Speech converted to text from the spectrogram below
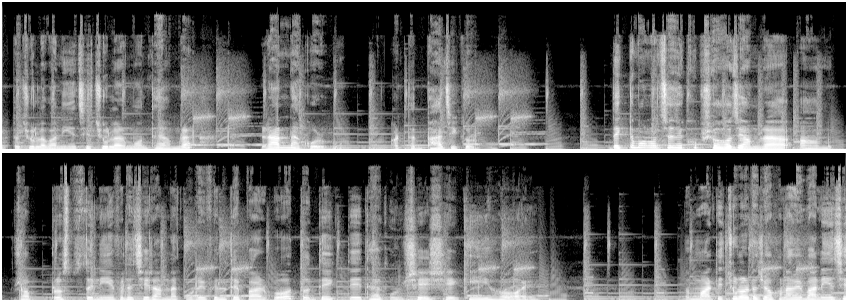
একটা চুলা বানিয়েছি। চুলার মধ্যে আমরা রান্না করব, অর্থাৎ ভাজি করব। দেখতে মনে হচ্ছে যে খুব সহজে আমরা সব প্রস্তুতি নিয়ে ফেলেছি, রান্না করে ফেলতে পারব। তো দেখতেই থাকুন শেষে কি হয়। তো মাটির চুলাটা যখন আমি বানিয়েছি,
